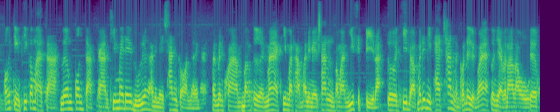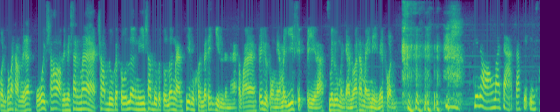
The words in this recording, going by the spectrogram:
เพราะจริงๆพี่ก็มาจากเริ่มต้นจากการที่ไม่ได้รู้เรื่องแอนิเมชันก่อนเลยนะมันเป็นความบังเอิญมากที่มาทำแอนิเมชันประมาณ 20 ปีละโดยที่แบบไม่ได้มีแพชชั่นเหมือนคนอื่นว่าส่วนใหญ่เวลาเราเจอคนเข้ามาทำแอนิเมชันโอ้ยชอบแอนิเมชันมากชอบดูการ์ตูนเรื่องนี้ชอบดูการ์ตูนเรื่องนั้นพี่เป็นคนไม่ได้อินเลยนะแต่ว่าก็อยู่ตรงเนี้ยมา 20 ปีแล้วไม่รู้เหมือนกันว่าทำไมหนีไม่พ้น พี่น้องมาจากกราฟิกดีไซ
